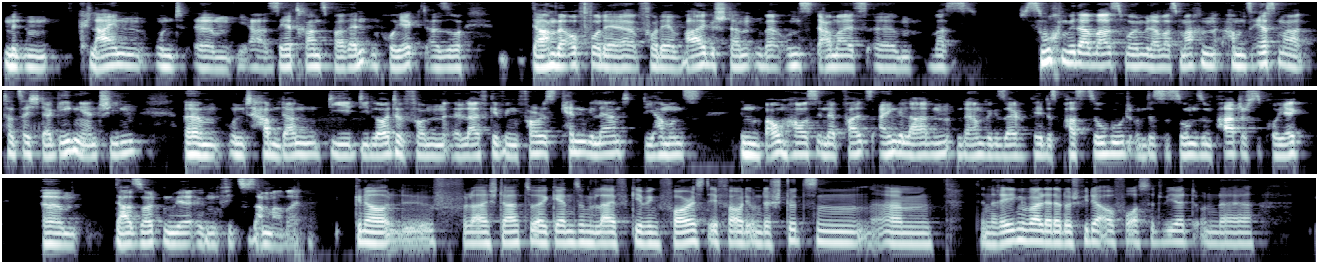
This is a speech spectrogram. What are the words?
mit einem kleinen und ähm, ja, sehr transparenten Projekt. Also da haben wir auch vor der, vor der Wahl gestanden bei uns damals, ähm, was suchen wir da was, wollen wir da was machen, haben uns erstmal tatsächlich dagegen entschieden ähm, und haben dann die, die Leute von äh, Life Giving Forest kennengelernt. Die haben uns in ein Baumhaus in der Pfalz eingeladen und da haben wir gesagt, okay, das passt so gut und das ist so ein sympathisches Projekt, ähm, da sollten wir irgendwie zusammenarbeiten. Genau, vielleicht dazu Ergänzung Life Giving Forest e.V., die unterstützen ähm, den Regenwald, der dadurch wieder aufforstet wird und äh,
